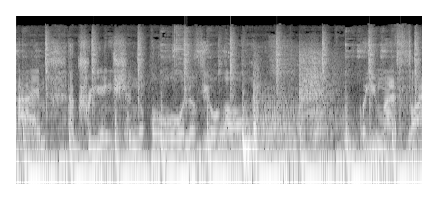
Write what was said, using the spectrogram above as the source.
time, a creation all of your own. Or you might find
